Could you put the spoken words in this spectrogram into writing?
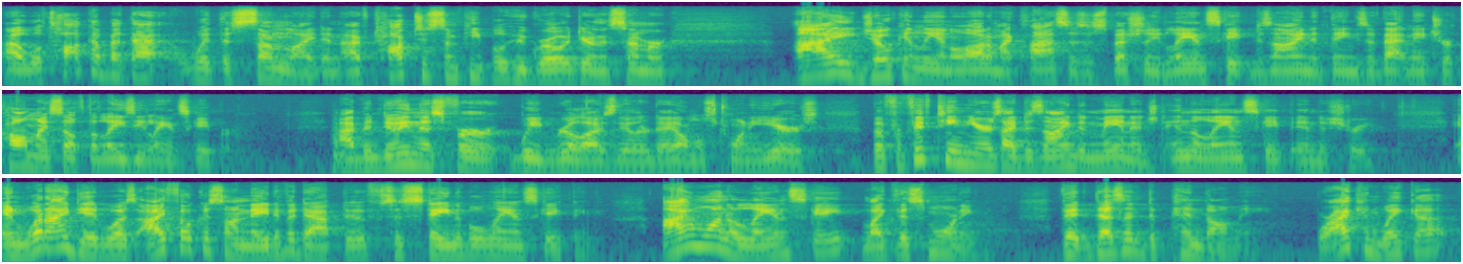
Uh, we'll talk about that with the sunlight, and I've talked to some people who grow it during the summer. I jokingly, in a lot of my classes, especially landscape design and things of that nature, call myself the lazy landscaper. I've been doing this for, we realized the other day, almost 20 years. But for 15 years, I designed and managed in the landscape industry. And what I did was I focus on native adaptive, sustainable landscaping. I want a landscape like this morning that doesn't depend on me, where I can wake up,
